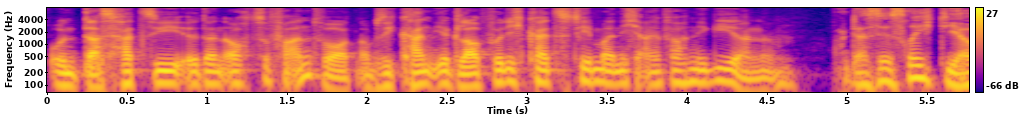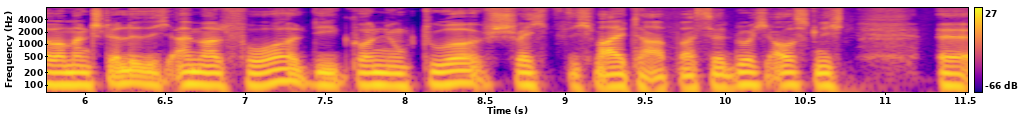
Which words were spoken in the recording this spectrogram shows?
Und das hat sie äh, dann auch zu verantworten. Aber sie kann ihr Glaubwürdigkeitsthema nicht einfach negieren. Ne? Das ist richtig, aber man stelle sich einmal vor, die Konjunktur schwächt sich weiter ab, was ja durchaus nicht äh,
